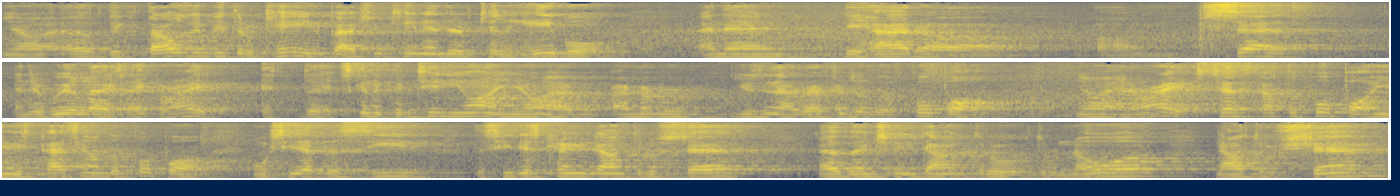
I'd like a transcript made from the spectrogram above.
You know, uh, they thought it was going to be through Cain, but actually Cain ended up killing Abel. And then they had uh, Seth, and they realized, like, all right, it, it's going to continue on. You know, I, I remember using that reference of the football. You know, and all right, Seth got the football. You know, he's passing on the football, and we see that the seed, the seed is carrying down through Seth, eventually down through through Noah, now through Shem,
